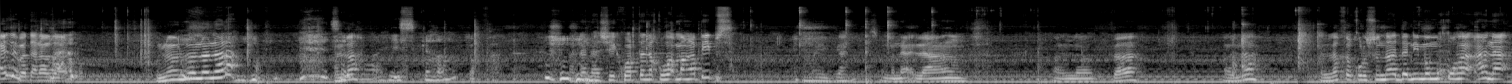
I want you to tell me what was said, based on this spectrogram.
Ay, sa ba tanong sa'yo? Hala, hala, hala, hala. Hala. Ahis ka? Hala, na siya kwarta nakuha mga pips. Oh my God. Sumana lang. Hala ka. Hala. Hala ka, kursunada ni mo makuha, ana.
